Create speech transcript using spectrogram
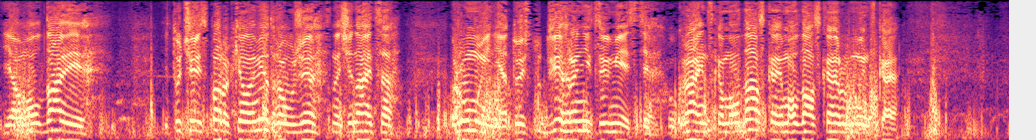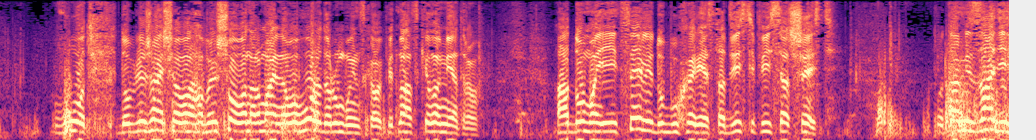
Я в Молдавии. И тут через пару километров уже начинается Румыния. То есть тут две границы вместе. Украинская, молдавская и молдавская, румынская. Вот, до ближайшего большого нормального города румынского 15 километров. А до моей цели, до Бухареста, 256. Вот там и сзади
